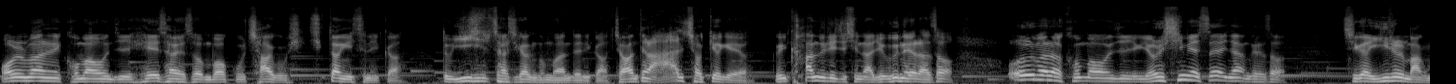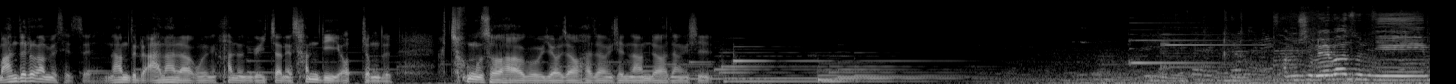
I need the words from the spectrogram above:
얼마나 고마운지 회사에서 먹고 자고 식당이 있으니까 또 24시간 근무한다니까 저한테는 아주 적격이에요. 그러니까 하늘이 주신 아주 은혜라서 얼마나 고마운지 열심히 했어요. 그냥 그래서 지가 일을 막 만들어가면서 했어요. 남들 안 하라고 하는 거 있잖아요. 3D 업종들 청소하고 여자 화장실, 남자 화장실. 삼십일번 손님.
